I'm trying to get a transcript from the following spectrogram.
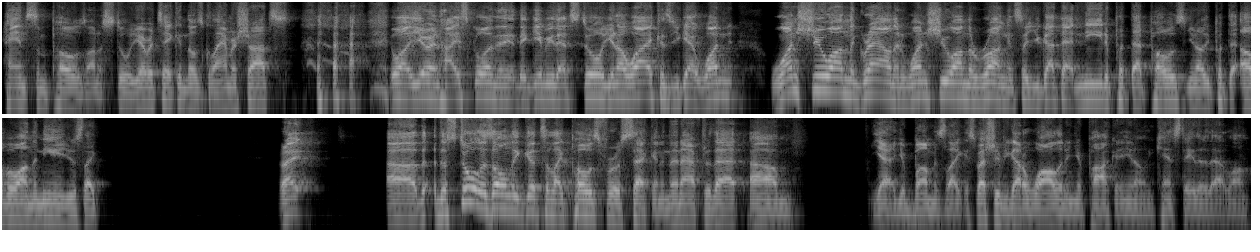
handsome pose on a stool. You ever taken those glamour shots while you're in high school and they, they give you that stool? You know why? Because you get one one shoe on the ground and one shoe on the rung. And so you got that knee to put that pose, you know, you put the elbow on the knee and you're just like, right? Uh, the, the, stool is only good to like pose for a second. And then after that, um, yeah, your bum is like, especially if you got a wallet in your pocket, you know, you can't stay there that long.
